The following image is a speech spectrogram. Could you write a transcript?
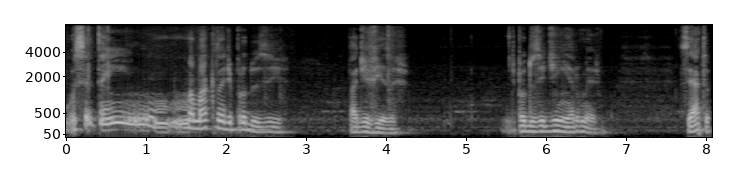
você tem uma máquina de produzir tá? divisas, de produzir dinheiro mesmo, certo?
